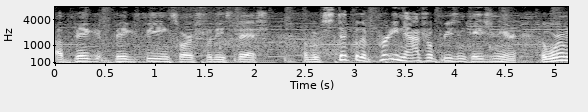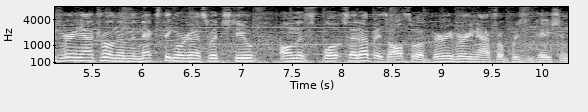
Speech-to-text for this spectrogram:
a big, big feeding source for these fish. But we're stuck with a pretty natural presentation here. The worm's very natural, and then the next thing we're gonna switch to on this float setup is also a very, very natural presentation,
